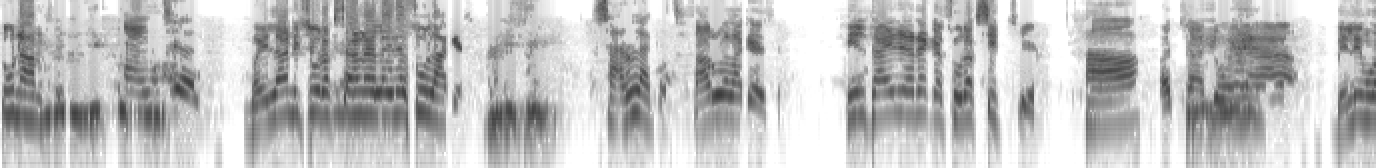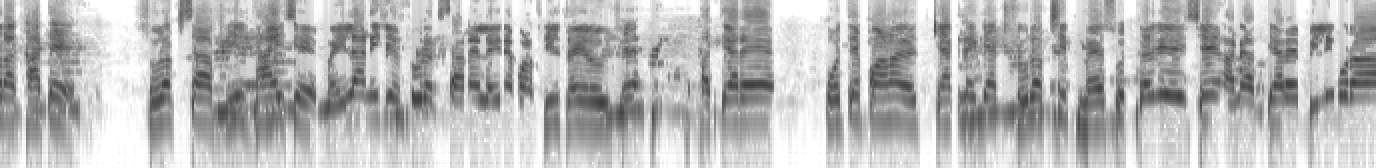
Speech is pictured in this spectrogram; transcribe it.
શું નામ છે? મહિલાની સુરક્ષાને લઈને શું લાગે છે? સારું લાગે છે. સારું લાગે છે. ફીલ થાય છે ને કે સુરક્ષિત છીએ હા. અચ્છા જો અહીંયા બેલીમોરા ખાતે સુરક્ષા ફીલ થાય છે. મહિલાની જે સુરક્ષાને લઈને પણ ફીલ થઈ રહ્યું છે. અત્યારે પોતે પણ ક્યાંક ને ક્યાંક સુરક્ષિત મહેસૂસ કરી રહી છે અને અત્યારે બિલીમોરા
